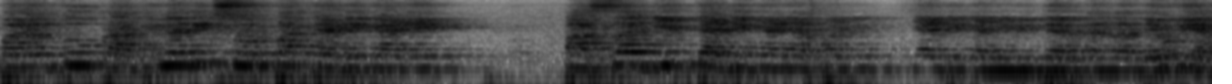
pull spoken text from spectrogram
परंतु प्रातिनिधिक स्वरूपात त्या ठिकाणी पाच सहा गिफ्ट त्या ठिकाणी आपण या ठिकाणी विद्यार्थ्यांना देऊया.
